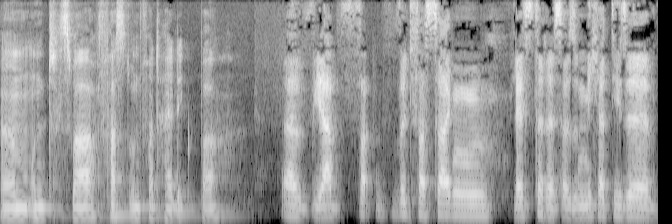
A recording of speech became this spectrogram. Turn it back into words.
ähm, und es war fast unverteidigbar? Äh, ja, würde fast sagen letzteres. Also mich hat diese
